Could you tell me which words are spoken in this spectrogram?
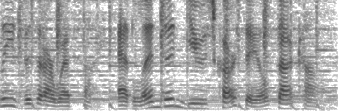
Please visit our website at lendenusedcarsales.com.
